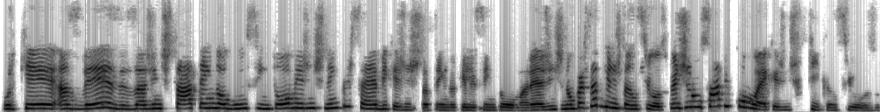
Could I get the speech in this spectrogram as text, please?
porque às vezes a gente está tendo algum sintoma e a gente nem percebe que a gente está tendo aquele sintoma, né? A gente não percebe que a gente está ansioso, porque a gente não sabe como é que a gente fica ansioso,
